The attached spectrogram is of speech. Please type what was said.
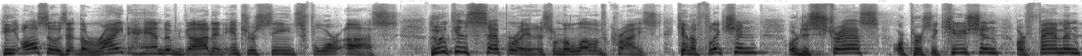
He also is at the right hand of God and intercedes for us. Who can separate us from the love of Christ? Can affliction or distress or persecution or famine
